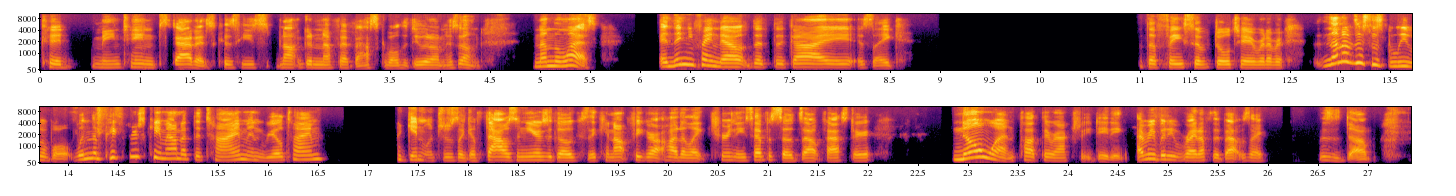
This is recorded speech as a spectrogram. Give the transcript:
could maintain status because he's not good enough at basketball to do it on his own. Nonetheless, and then you find out that the guy is like the face of Dolce or whatever. None of this was believable. When the pictures came out at the time in real time, again, which was like a thousand years ago, because they cannot figure out how to like churn these episodes out faster. No one thought they were actually dating. Everybody right off the bat was like, this is dumb.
